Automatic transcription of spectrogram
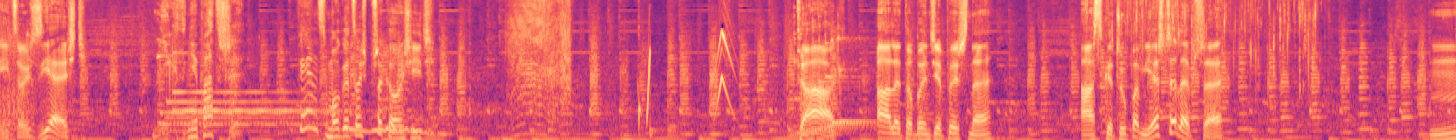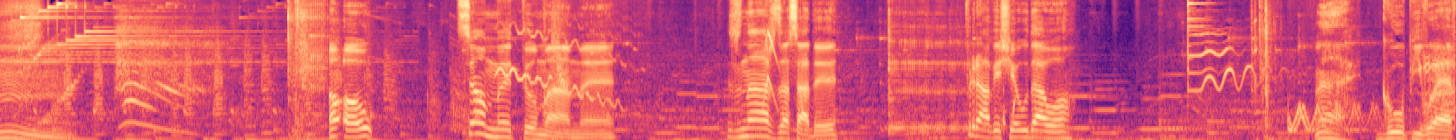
i coś zjeść. Nikt nie patrzy, więc mogę coś przekąsić. Tak, ale to będzie pyszne. A z ketchupem jeszcze lepsze. Mmm. O! Co my tu mamy? Znasz zasady. Prawie się udało. Ech, głupi łeb.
